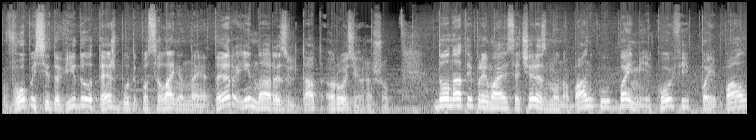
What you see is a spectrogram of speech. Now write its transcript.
В описі до відео теж буде посилання на етер і на результат розіграшу. Донати приймаються через Монобанку, BuyMeCoffee, PayPal,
